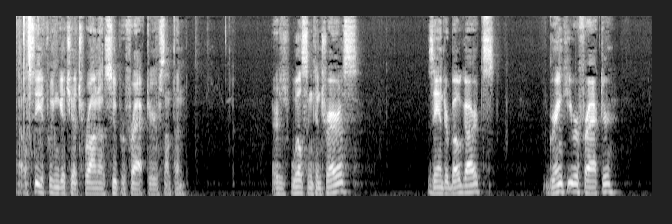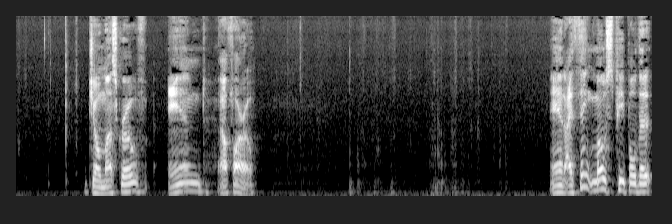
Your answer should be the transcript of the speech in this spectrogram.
We'll see if we can get you a Toronto Superfractor or something. There's Willson Contreras, Xander Bogaerts, Greinke Refractor, Joe Musgrove, and Alfaro. And I think most people that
